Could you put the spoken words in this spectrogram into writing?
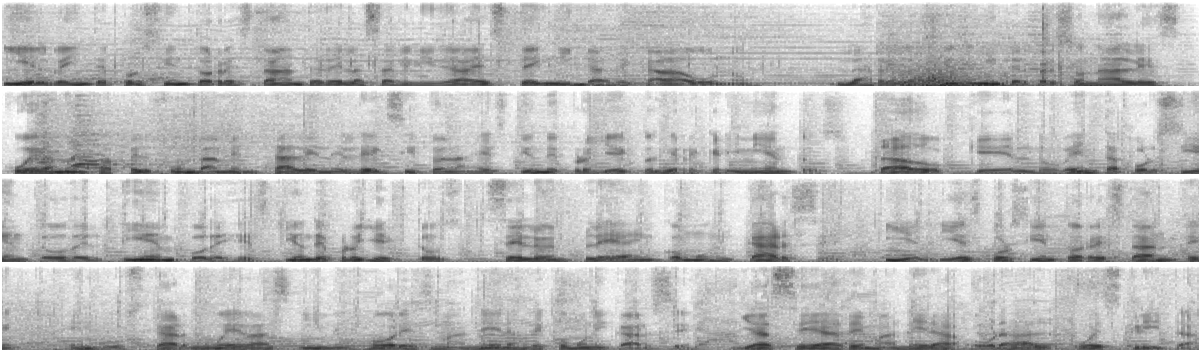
y el 20% restante de las habilidades técnicas de cada uno. Las relaciones interpersonales juegan un papel fundamental en el éxito en la gestión de proyectos y requerimientos, dado que el 90% del tiempo de gestión de proyectos se lo emplea en comunicarse y el 10% restante en buscar nuevas y mejores maneras de comunicarse, ya sea de manera oral o escrita.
